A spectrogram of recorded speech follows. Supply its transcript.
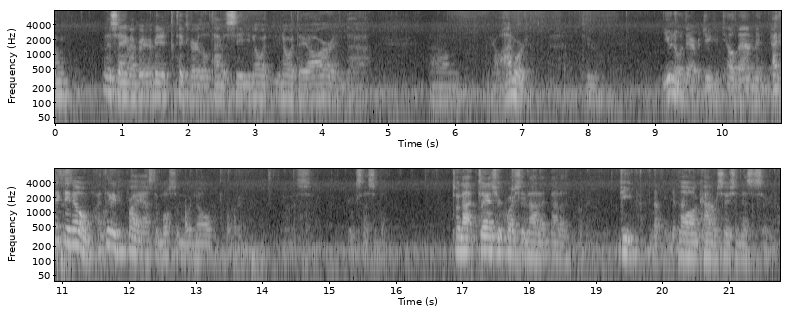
Um, the same, I mean, it takes very little time to see, you know what, you know what they are, and, uh, um, you know, onward to, You know what they are, but do you tell them and? I think they know, I think if you probably asked them, most of them would know. It's accessible. So not, to answer your question, not a, not a deep, Nothing long conversation necessary, no.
